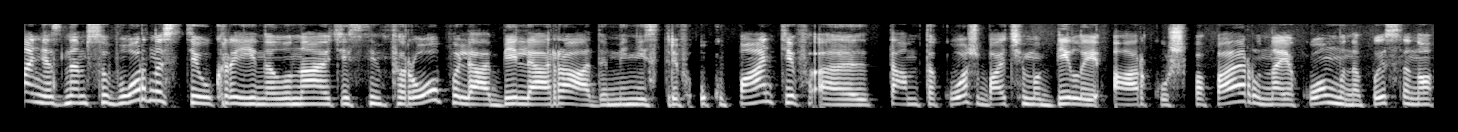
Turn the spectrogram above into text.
Вітання з Днем Соборності України лунають із Сімферополя біля ради міністрів окупантів. Е, Там також бачимо білий аркуш паперу, на якому написано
